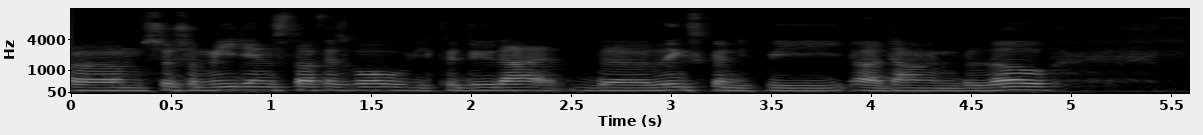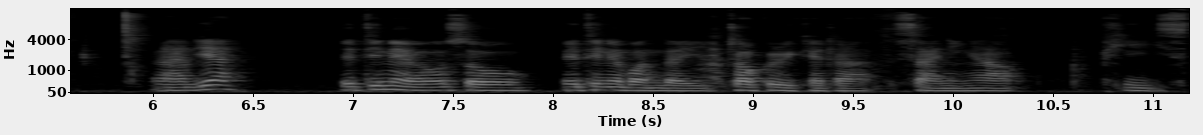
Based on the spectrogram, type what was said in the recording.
um, social media and stuff as well. You could do that. The links going to be uh, down and below. And yeah etine also etine bandai ThakuriKta signing out. Peace.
